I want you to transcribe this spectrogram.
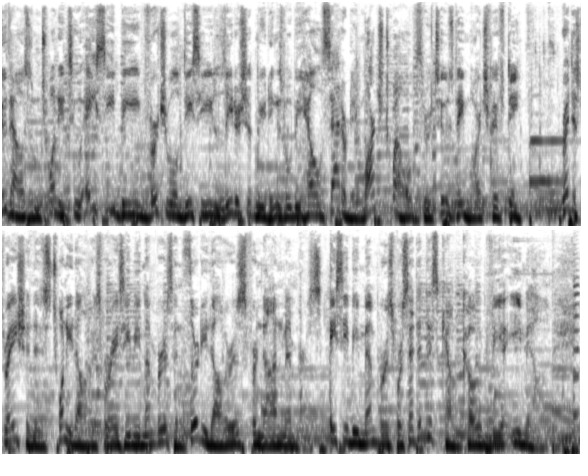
2022 ACB virtual DC leadership meetings will be held Saturday, March 12th through Tuesday, March 15th. Registration is $20 for ACB members and $30 for non members. ACB members were sent a discount code via email.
